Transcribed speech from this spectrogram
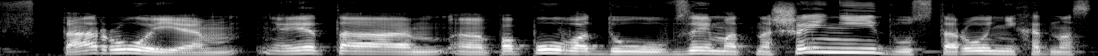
Второе, это по поводу взаимоотношений, двусторонних, односторонних,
